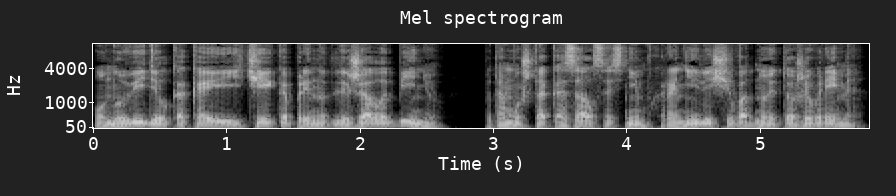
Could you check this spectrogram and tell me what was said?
Он увидел, какая ячейка принадлежала Биню, потому что оказался с ним в хранилище в одно и то же время.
